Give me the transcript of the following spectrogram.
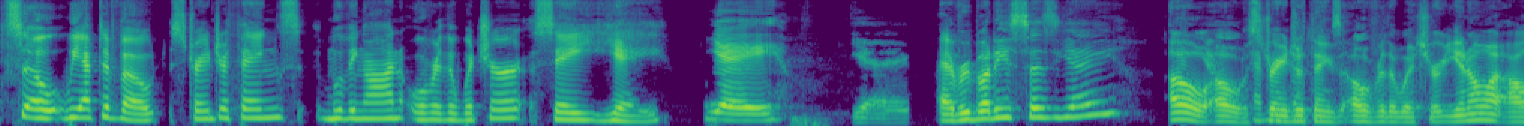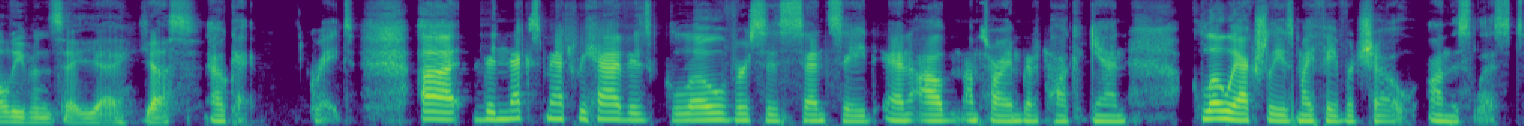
so we have to vote. Stranger Things, moving on over The Witcher, say yay. Yay. Yay. Everybody says yay? Oh, yeah. oh, Stranger Everybody? Things over The Witcher. You know what? I'll even say yay. Yes. Okay. Great. Uh, the next match we have is Glow versus Sense8, and i am sorry, I'm going to talk again. Glow actually is my favorite show on this list.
